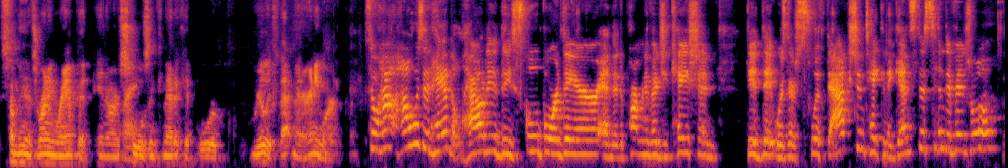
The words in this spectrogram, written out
something that's running rampant in our right. schools in Connecticut or really for that matter anywhere. So how, how was it handled? How did the school board there and the Department of Education did they was there swift action taken against this individual?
